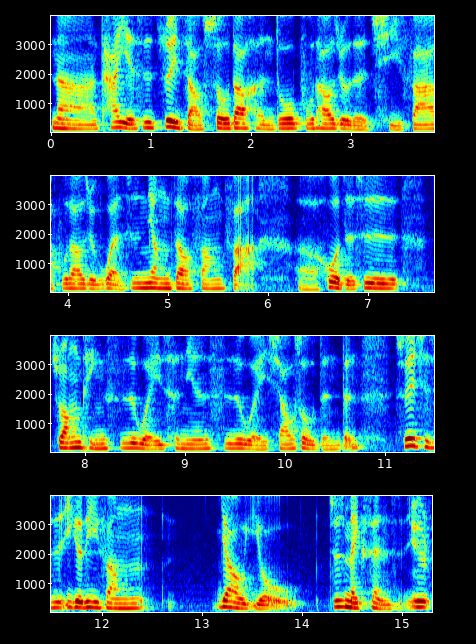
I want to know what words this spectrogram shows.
那它也是最早受到很多葡萄酒的启发，葡萄酒不管是酿造方法，呃，或者是装瓶思维、陈年思维、销售等等。所以其实一个地方要有。就是 make sense，因为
